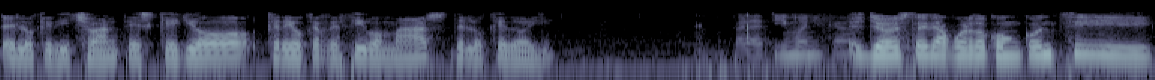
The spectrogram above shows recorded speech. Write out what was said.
Es lo que he dicho antes, que yo creo que recibo más de lo que doy. Para ti, Mónica. Eh, Yo estoy de acuerdo con Conchi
